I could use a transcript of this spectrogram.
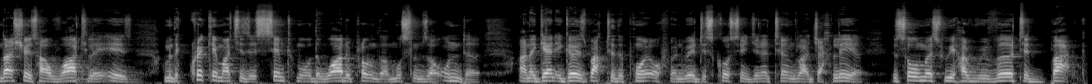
And that shows how vital it is. I mean, the cricket match is a symptom of the wider problem that Muslims are under. And again, it goes back to the point of when we're discussing, you know, terms like Jahiliyyah. It's almost we have reverted back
